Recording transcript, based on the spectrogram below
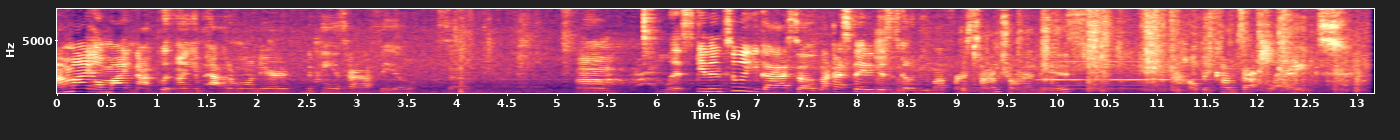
I might or might not put onion powder on there. Depends how I feel. So, um, let's get into it, you guys. So, like I stated, this is gonna be my first time trying this. I hope it comes out right.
